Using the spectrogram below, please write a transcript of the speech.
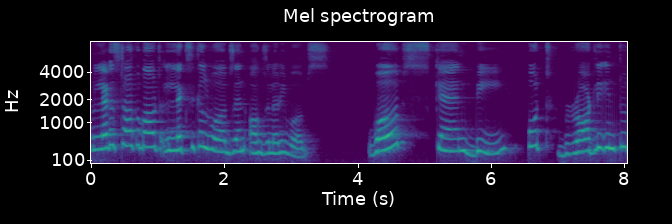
let us talk about lexical verbs and auxiliary verbs verbs can be put broadly into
